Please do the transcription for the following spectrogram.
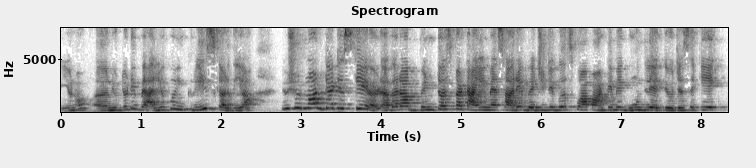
यू नो न्यूट्रिटिव वैल्यू को इंक्रीज कर दिया you should not get scared अगर आप विंटर्स का टाइम है, सारे वेजिटेबल्स को आप आटे में गूंद लेते हो, जैसे कि एक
